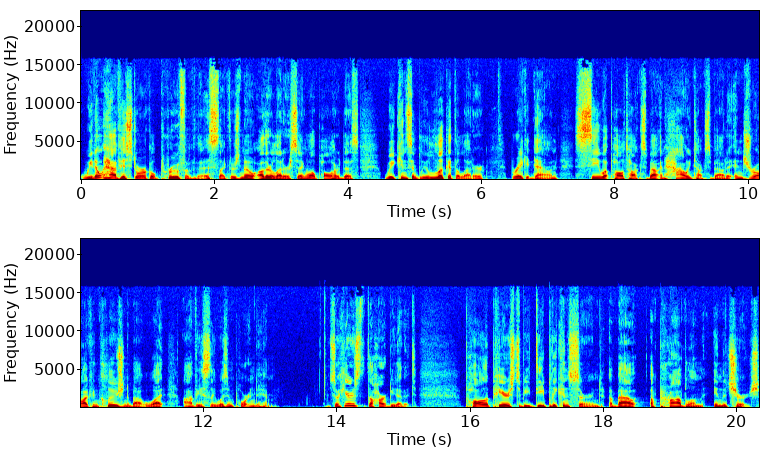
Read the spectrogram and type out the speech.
we don't have historical proof of this. Like there's no other letter saying, well, Paul heard this. We can simply look at the letter, break it down, see what Paul talks about and how he talks about it, and draw a conclusion about what obviously was important to him. So here's the heartbeat of it. Paul appears to be deeply concerned about a problem in the church.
